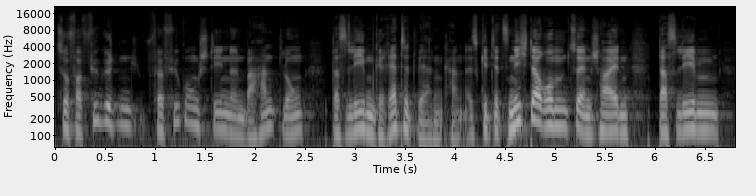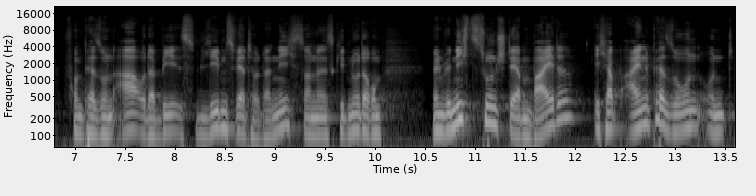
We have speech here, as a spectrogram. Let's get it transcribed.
zur Verfügung stehenden Behandlung das Leben gerettet werden kann. Es geht jetzt nicht darum zu entscheiden, das Leben von Person A oder B ist lebenswerter oder nicht, sondern es geht nur darum, wenn wir nichts tun, sterben beide. Ich habe eine Person und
